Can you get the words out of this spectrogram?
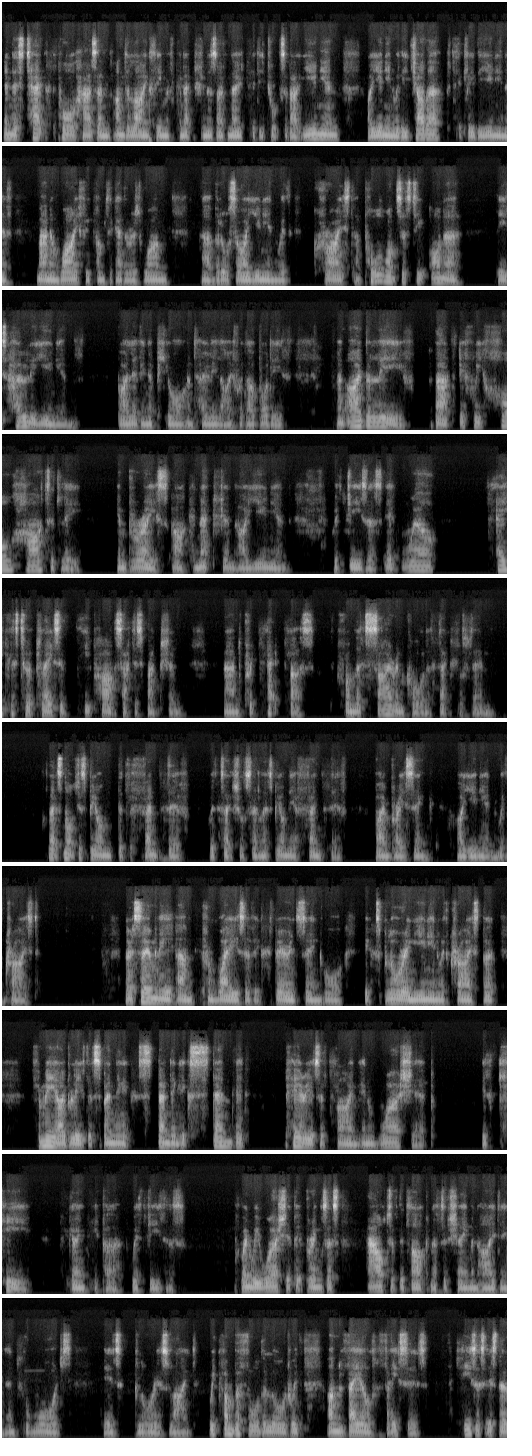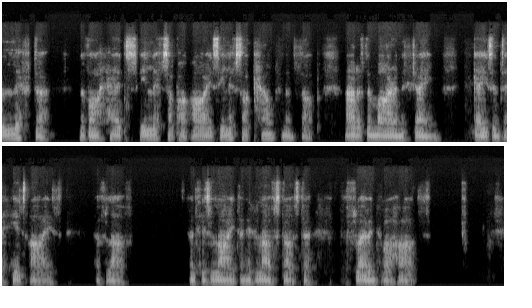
In this text, Paul has an underlying theme of connection, as I've noted. He talks about union, our union with each other, particularly the union of man and wife who come together as one, uh, but also our union with Christ. And Paul wants us to honor these holy unions by living a pure and holy life with our bodies. And I believe that if we wholeheartedly embrace our connection, our union with Jesus, it will take us to a place of deep heart satisfaction and protect us from the siren call of sexual sin. Let's not just be on the defensive with sexual sin, let's be on the offensive by embracing our union with Christ. There are so many um, different ways of experiencing or exploring union with Christ, but for me, I believe that spending spending extended periods of time in worship is key to going deeper with Jesus. When we worship, it brings us out of the darkness of shame and hiding and towards his glorious light. We come before the Lord with unveiled faces. Jesus is the lifter of our heads. He lifts up our eyes. He lifts our countenance up out of the mire and the shame to gaze into his eyes of love. And his light and his love starts to flow into our hearts.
